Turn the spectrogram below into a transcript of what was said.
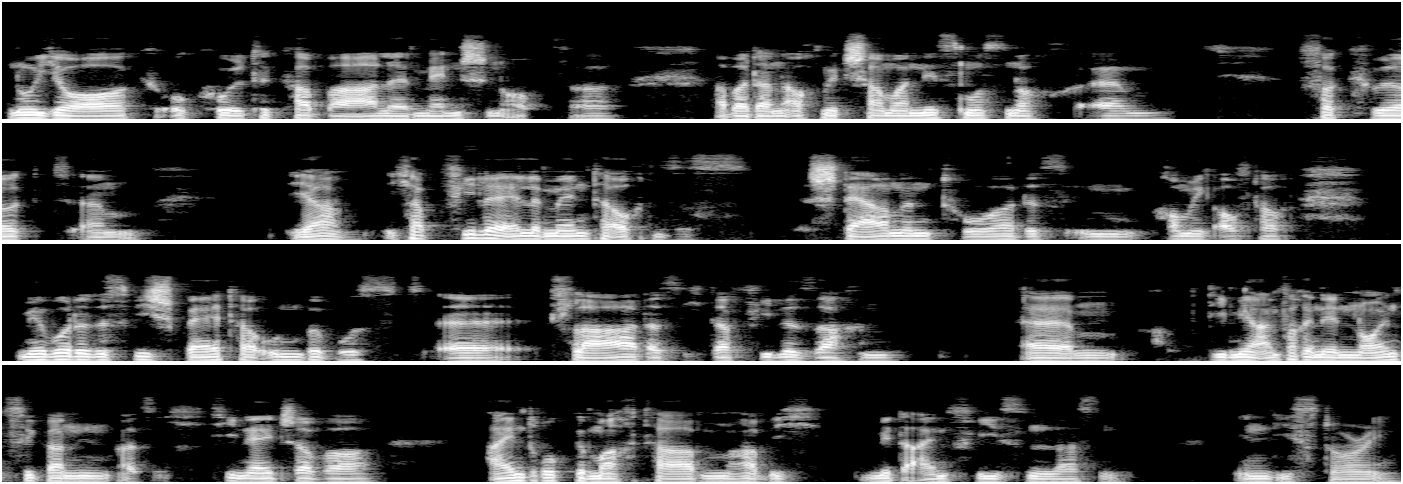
New York, okkulte Kabale, Menschenopfer, aber dann auch mit Schamanismus noch ähm, verquirkt. Ähm, ja, ich habe viele Elemente, auch dieses Sternentor, das im Comic auftaucht. Mir wurde das wie später unbewusst äh, klar, dass ich da viele Sachen ähm, die mir einfach in den 90ern, als ich Teenager war, Eindruck gemacht haben, habe ich mit einfließen lassen in die Story.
